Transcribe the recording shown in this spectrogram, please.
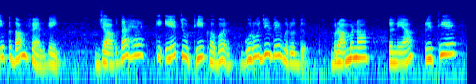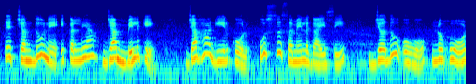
ਇੱਕਦਮ ਫੈਲ ਗਈ। ਜਾਪਦਾ ਹੈ ਕਿ ਇਹ ਝੂਠੀ ਖਬਰ ਗੁਰੂ ਜੀ ਦੇ ਵਿਰੁੱਧ ਬ੍ਰਾਹਮਣਾ ਲਨਿਆ ਪ੍ਰਿਥੀਏ ਤੇ ਚੰਦੂ ਨੇ ਇਕੱਲਿਆਂ ਜਾਂ ਮਿਲ ਕੇ ਜਹਾਂਗੀਰ ਕੋਲ ਉਸ ਸਮੇਂ ਲਗਾਈ ਸੀ ਜਦੋਂ ਉਹ ਲਾਹੌਰ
